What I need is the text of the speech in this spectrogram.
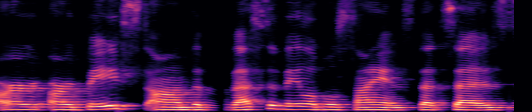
are, are based on the best available science that says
